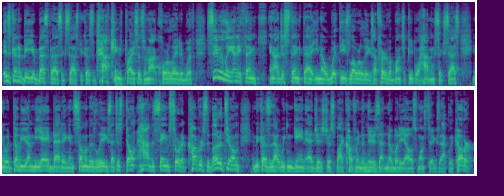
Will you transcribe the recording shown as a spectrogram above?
is going to be your best bet of success because the DraftKings prices are not correlated with seemingly anything. And I just think that, you know, with these lower leagues, I've heard of a bunch of people having success, you know, with WNBA betting and some of the leagues that just don't have the same sort of coverage devoted to them. And because of that, we can gain edges just by covering the news that nobody else wants to exactly cover.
